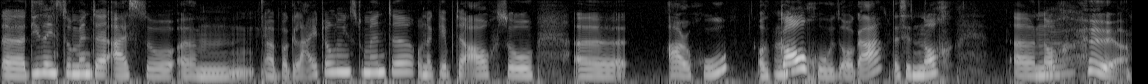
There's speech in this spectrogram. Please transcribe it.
äh, diese Instrumente als so ähm, äh, Begleitungsinstrumente. Und da gibt es auch so äh, Erhu und Mhm. Gaohu sogar. Das ist noch, äh, noch höher.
